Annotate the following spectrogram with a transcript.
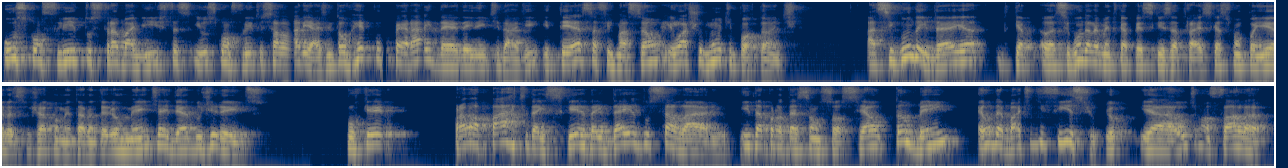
os conflitos trabalhistas e os conflitos salariais. Então, recuperar a ideia da identidade e ter essa afirmação, eu acho muito importante. A segunda ideia, que a, o segundo elemento que a pesquisa traz, que as companheiras já comentaram anteriormente, é a ideia dos direitos. Porque, para uma parte da esquerda, a ideia do salário e da proteção social também é um debate difícil. Eu, e a última fala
